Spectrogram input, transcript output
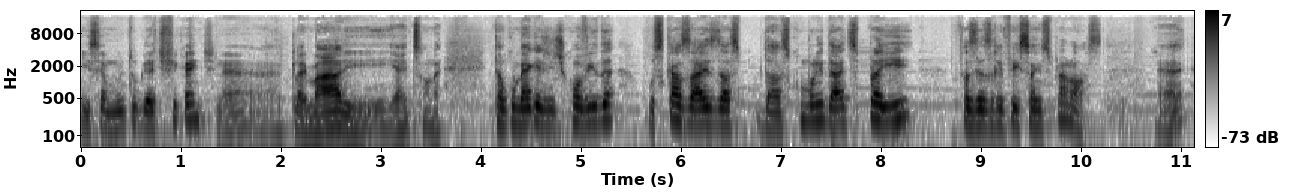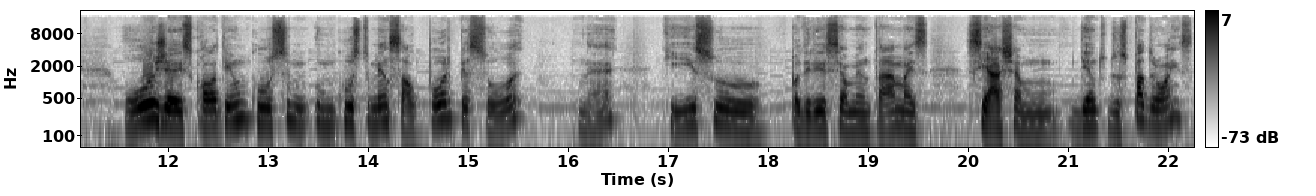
Isso é muito gratificante, né? Claymar e Edson, né? Então, como é que a gente convida os casais das, das comunidades para ir fazer as refeições para nós. Né? Hoje a escola tem um custo, um custo mensal por pessoa, né? que isso poderia se aumentar, mas se acha dentro dos padrões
